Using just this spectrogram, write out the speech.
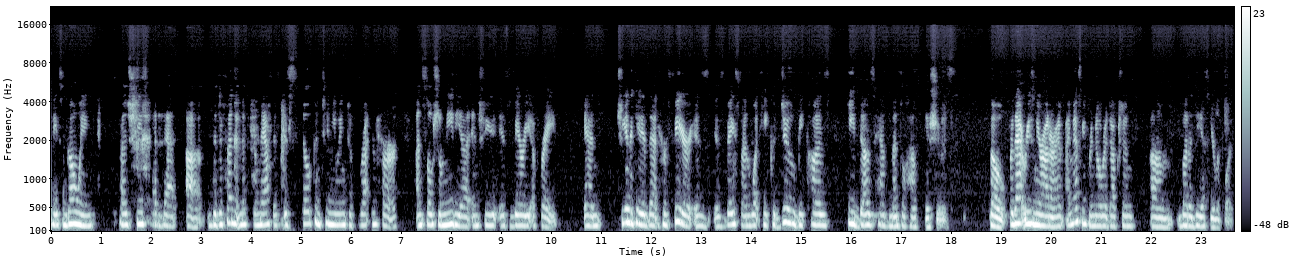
case going because she said that uh, the defendant, Mr. Mathis, is still continuing to threaten her on social media and she is very afraid. And she indicated that her fear is, is based on what he could do because he does have mental health issues. So for that reason, Your Honor, I'm, I'm asking for no reduction, um, but a DSU report.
